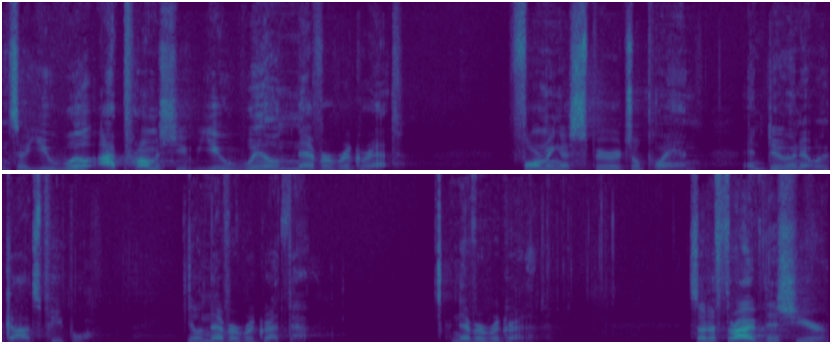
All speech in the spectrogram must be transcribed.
And so you will, I promise you, you will never regret forming a spiritual plan and doing it with God's people. You'll never regret that. Never regret it. So to thrive this year,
